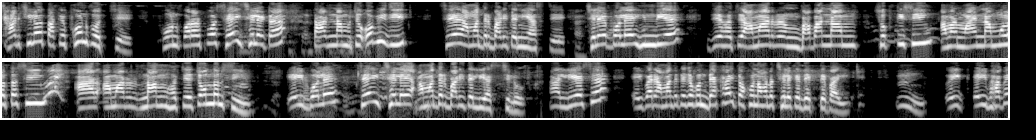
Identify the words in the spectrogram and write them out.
ছাড় ছিল তাকে ফোন করছে। ফোন করার পর সেই ছেলেটা তার নাম হচ্ছে অভিজিৎ সে আমাদের বাড়িতে নিয়ে আসছে। ছেলে বলে হিন্দিয়ে যে হচ্ছে আমার বাবার নাম শক্তি সিং আমার মায়ের নাম মলতা সিং আর আমার নাম হচ্ছে চন্দন সিং। এই বলে সেই ছেলে আমাদের বাড়িতে নিয়ে আসছিল। হ্যাঁ নিয়ে এসে এইবারে আমাদেরকে যখন দেখায় তখন আমরা ছেলেকে দেখতে পাই। হুম এই এইভাবে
